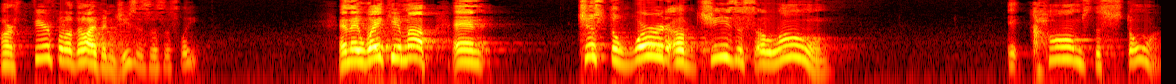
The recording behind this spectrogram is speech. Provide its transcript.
are fearful of their life and Jesus is asleep. And they wake him up and just the word of Jesus alone, it calms the storms.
